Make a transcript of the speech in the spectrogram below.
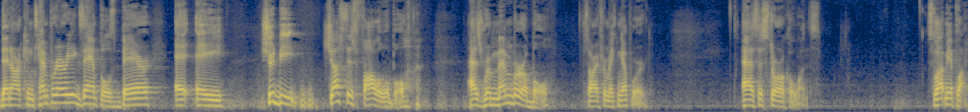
then our contemporary examples bear a, a should be just as followable, as rememberable, sorry for making up word, as historical ones. So let me apply.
